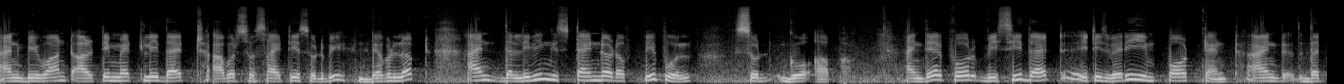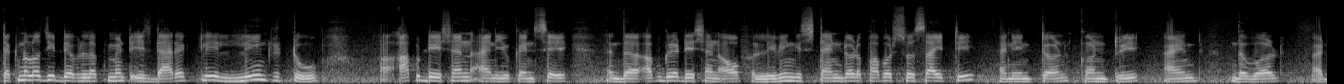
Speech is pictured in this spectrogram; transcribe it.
And we want ultimately that our society should be developed and the living standard of people should go up and therefore we see that it is very important and the technology development is directly linked to uh, updation and you can say the upgradation of living standard of our society and in turn country and the world at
